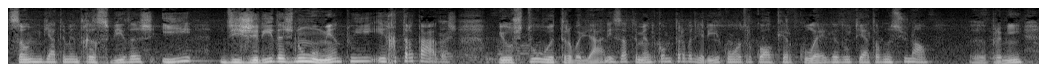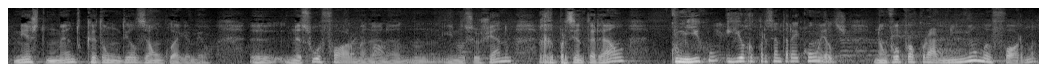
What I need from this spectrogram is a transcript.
são imediatamente recebidas e digeridas no momento e, e retratadas. Eu estou a trabalhar exatamente como trabalharia com outro qualquer colega do Teatro Nacional. Uh, para mim, neste momento, cada um deles é um colega meu. Uh, na sua forma na, na, e no seu género, representarão comigo e eu representarei com eles. Não vou procurar nenhuma forma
